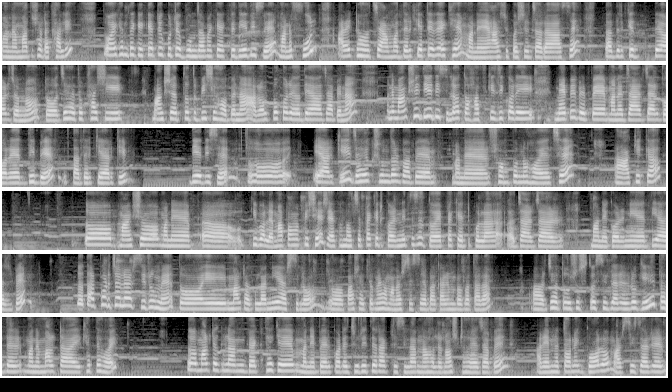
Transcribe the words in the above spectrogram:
মানে মাদ্রাসাটা খালি। তো এখান থেকে কেটে কুটে বুনজামাকে একটা দিয়ে দিছে মানে ফুল। আর একটা হচ্ছে আমাদের কেটে রেখে মানে আশেপাশে যারা আছে, তাদেরকে দেওয়ার জন্য। তো যেহেতু খাসি মাংস তো তো বেশি হবে না, আর অল্প করেও দেওয়া যাবে না। মানে মাংসই দিয়ে দিছিল, তো হাফ কেজি করে মেপে মেপে মানে যার যার ঘরে দিবে, তাদেরকে আর কি দিয়ে দিছে। তো এ আর কি। যাই হোক সুন্দরভাবে মানে সম্পন্ন হয়েছে আকিকা। তো, মাংস মানে কি বলে, মাপামাপি শেষ, এখন হচ্ছে প্যাকেট করে নিতেছে। তো, এই প্যাকেটগুলা যার যার মানে করে নিয়ে, দিয়ে আসবে। তো, তারপর চলে আসছি রুমে। তো, এই মালটাগুলা নিয়ে আসছিল। বাসায় তো মেহমান আসতেছে বা কারিম বাবা তারা। আর যেহেতু অসুস্থ সিজারের রোগী, তাদের মানে মালটাই খেতে হয়। তো মালটাগুলো আমি ব্যাগ থেকে মানে বের করে ঝুড়িতে রাখতেছিলাম, না হলে নষ্ট হয়ে যাবে। আর এমনি তো অনেক গরম, আর সিজারের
